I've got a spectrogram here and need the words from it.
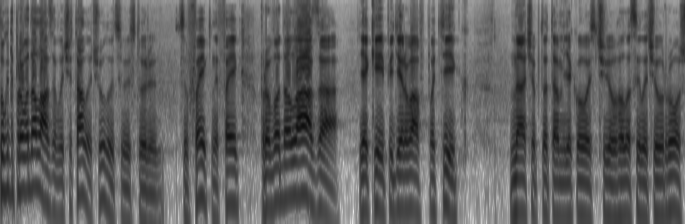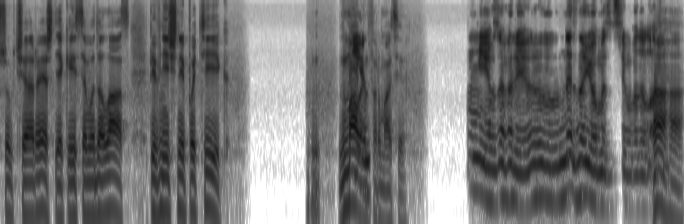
Слухайте, про водолаза ви читали, чули цю історію? Це фейк, не фейк. Про водолаза, який підірвав потік начебто там якогось чи оголосили, чи розшук, чи арешт, якийсь водолаз, північний потік. Мало інформації. Ні, взагалі е, не знайомий з цим водолазом. Ага,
